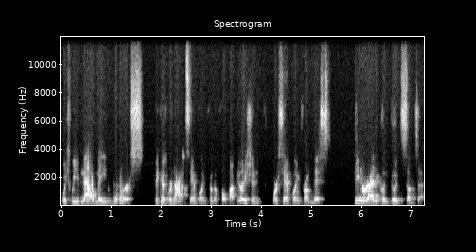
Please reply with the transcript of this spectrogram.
which we've now made worse because we're not sampling from the full population, we're sampling from this theoretically good subset.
